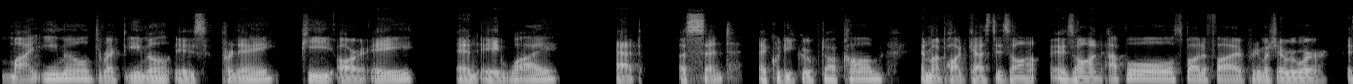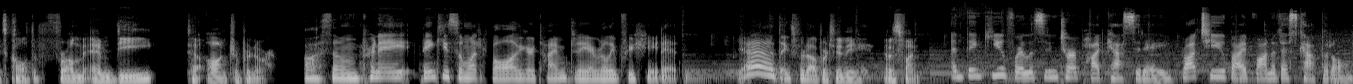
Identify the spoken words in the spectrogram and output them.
My email, direct email is pranay, P R A N A Y at ascentequitygroup.com. And my podcast is on is on Apple, Spotify, pretty much everywhere. It's called From MD to Entrepreneur. Awesome. Pranay, thank you so much for all of your time today. I really appreciate it. Yeah, thanks for the opportunity. It was fun. And thank you for listening to our podcast today, brought to you by Bonavest Capital.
